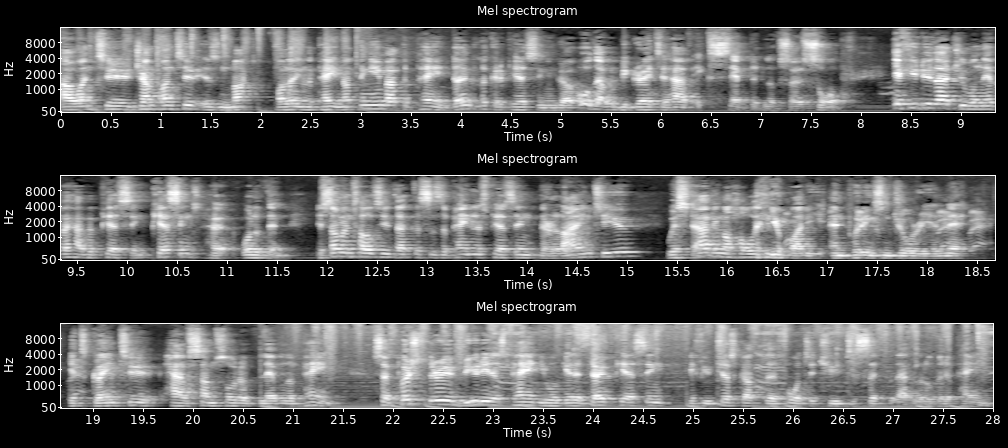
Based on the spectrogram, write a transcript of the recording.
I want to jump onto is not following the pain, not thinking about the pain. Don't look at a piercing and go, oh, that would be great to have, except it looks so sore. If you do that, you will never have a piercing. Piercings hurt, all of them. If someone tells you that this is a painless piercing, they're lying to you. We're stabbing a hole in your body and putting some jewelry in there. It's going to have some sort of level of pain. So push through, beauty is pain. You will get a dope piercing if you've just got the fortitude to sit with that little bit of pain.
